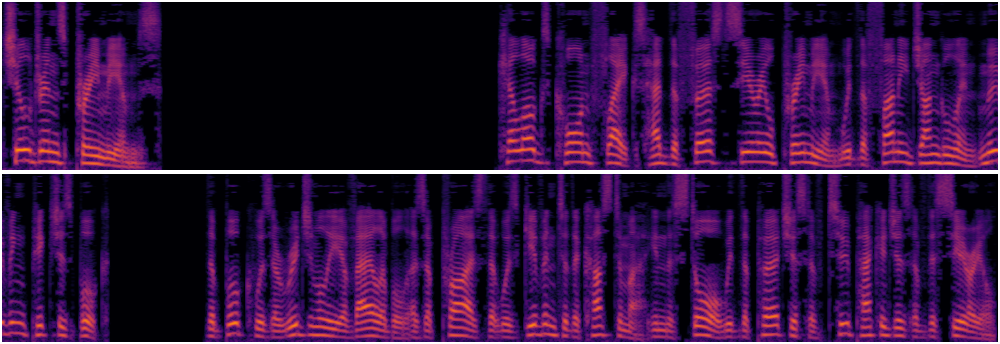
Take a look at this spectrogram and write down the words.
Children's premiums Kellogg's Corn Flakes had the first cereal premium with the Funny Jungleland Moving Pictures book. The book was originally available as a prize that was given to the customer in the store with the purchase of two packages of the cereal.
